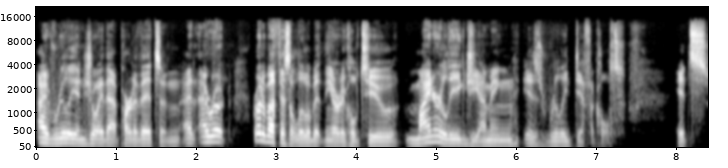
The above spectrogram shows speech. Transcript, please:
I really enjoy that part of it, and I, I wrote wrote about this a little bit in the article too. Minor league GMing is really difficult. It's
